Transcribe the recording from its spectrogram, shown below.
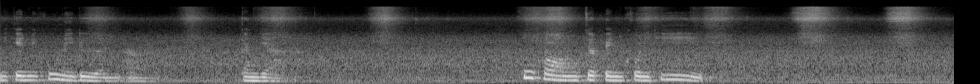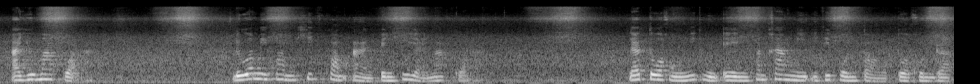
มีเกณฑ์มีคู่ในเดือนอกันยา คู่ครองจะเป็นคนที่ อายุมากกว่า หรือว่ามีความคิดความอ่านเป็นผู้ใหญ่มากกว่า แล้วตัวของมิถุนเองค่อนข้างมีอิทธิพลต่อตัวคนรัก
